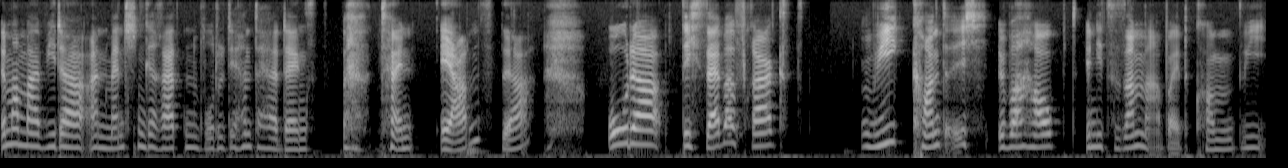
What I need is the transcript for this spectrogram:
immer mal wieder an Menschen geraten, wo du dir hinterher denkst, dein Ernst, ja? Oder dich selber fragst, wie konnte ich überhaupt in die Zusammenarbeit kommen? Wie,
